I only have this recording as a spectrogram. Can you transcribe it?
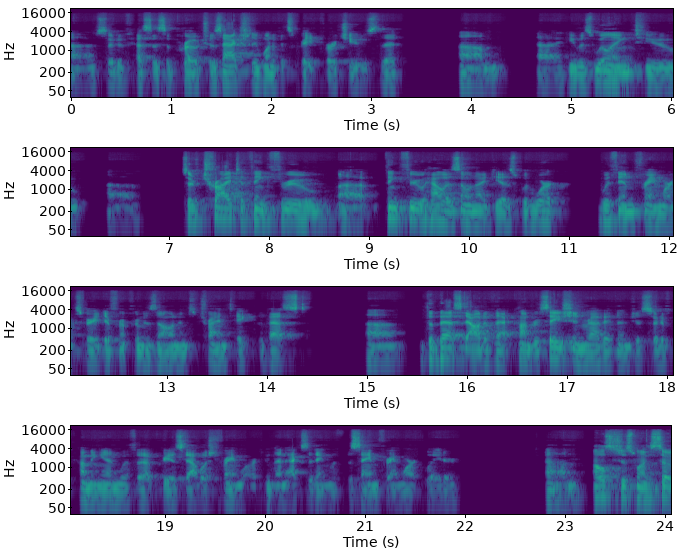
uh, sort of Hess's approach was actually one of its great virtues that um, uh, he was willing to uh, sort of try to think through think through how his own ideas would work within frameworks very different from his own, and to try and take the best uh, the best out of that conversation rather than just sort of coming in with a pre-established framework and then exiting with the same framework later. Um, I also just want to, so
